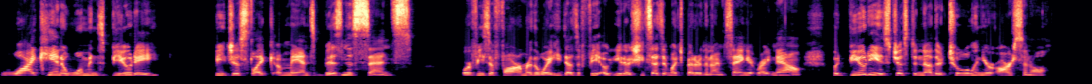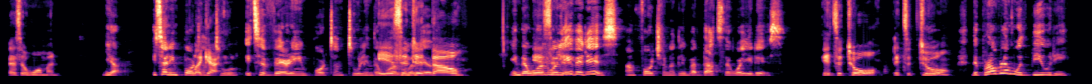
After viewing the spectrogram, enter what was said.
Why can't a woman's beauty be just like a man's business sense? Or if he's a farmer, the way he does a field, oh, you know, she says it much better than I'm saying it right now. But beauty is just another tool in your arsenal as a woman. yeah it's an important Like a- tool it's a very important tool in the world Isn't it live. though? in the world we Isn't it? live it is unfortunately but that's the way it is It's a tool. It's a tool. The problem with beauty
